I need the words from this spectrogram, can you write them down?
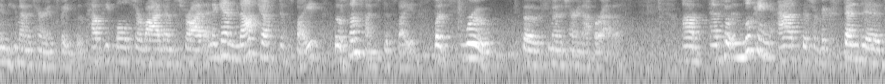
in humanitarian spaces, how people survive and strive, and again, not just despite, though sometimes despite, but through the humanitarian apparatus. Um, and so in looking at this sort of extended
